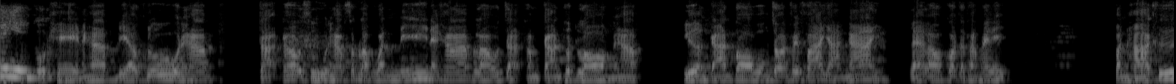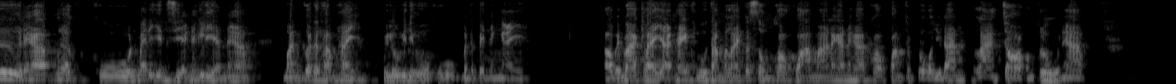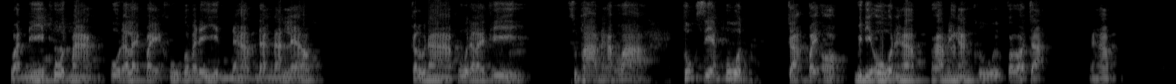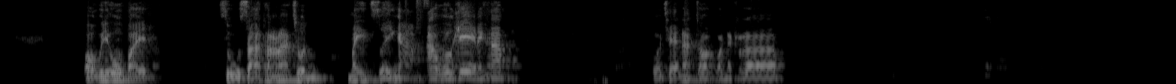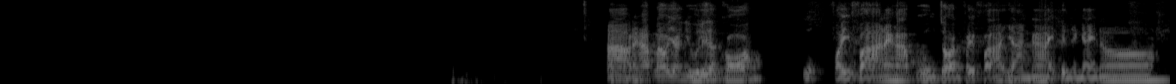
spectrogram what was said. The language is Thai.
ได้ยินโอเคนะครับ เดี๋ยวครูนะครับ จะเข้าสู่นะครับสำหรับวันนี้นะครับ เราจะทำการทดลองนะครับ เรื่องการต่อวงจรไฟฟ้าอย่างง่าย และเราก็จะทำให้ปัญหาคือนะครับ เมื่อครูไม่ได้ยินเสียงนักเรียนนะครับ มันก็จะทำให้ไม่รู้วิดีโอครูมันจะเป็นยังไง เอาเป็นว่าใครอยากให้ครูทำอะไรก็ส่งข้อความมานะครับนะครับ ข้อความจะโปรอยู่ด้านล่างจอของครูนะครับ วันนี้พูดมาพูดอะไรไปครูก็ไม่ได้ยินนะครับ ดังนั้นแล้ว กรุณาพูดอะไรที่สุภาพนะครับ เพราะว่าทุกเสียงพูดจะไปออกวิดีโอนะครับ ถ้าไม่งั้นครูก็จะนะครับ ออกวิดีโอไปสู่สาธารณชน ไม่สวยงามเอ้าโอเคนะครับ ขอแชร์หน้าจอก่อนนะครับอ้าวนะครับ เรายังอยู่เรื่องของไฟฟ้านะครับ วงจรไฟฟ้าอย่างง่ายเป็นยังไงเนาะ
